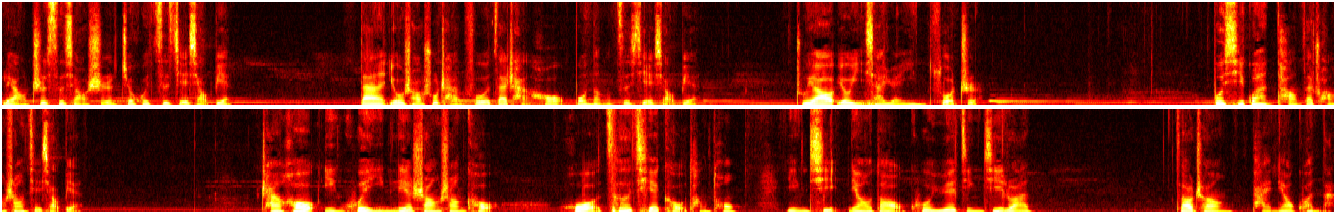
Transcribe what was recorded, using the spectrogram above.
两至四小时就会自解小便，但有少数产妇在产后不能自解小便，主要有以下原因所致：不习惯躺在床上解小便，产后因会阴裂伤伤口或侧切口疼痛引起尿道括约肌痉挛，造成排尿困难。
